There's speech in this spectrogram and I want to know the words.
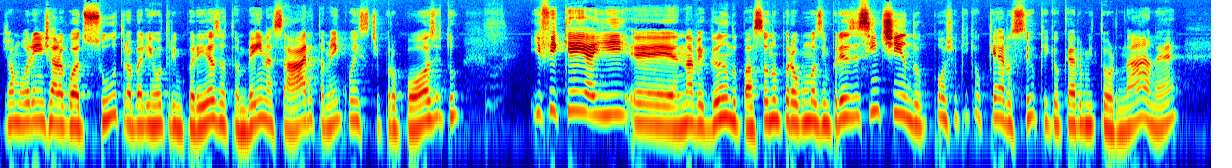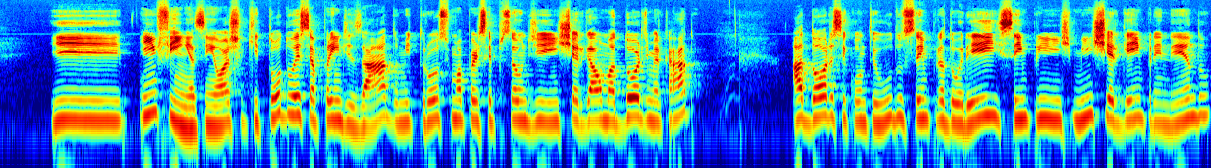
Já morei em Jaraguá do Sul, trabalhei em outra empresa também nessa área, também com esse propósito. E fiquei aí é, navegando, passando por algumas empresas e sentindo, poxa, o que, que eu quero ser, o que, que eu quero me tornar, né? E, enfim, assim, eu acho que todo esse aprendizado me trouxe uma percepção de enxergar uma dor de mercado. Adoro esse conteúdo, sempre adorei, sempre me enxerguei empreendendo.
